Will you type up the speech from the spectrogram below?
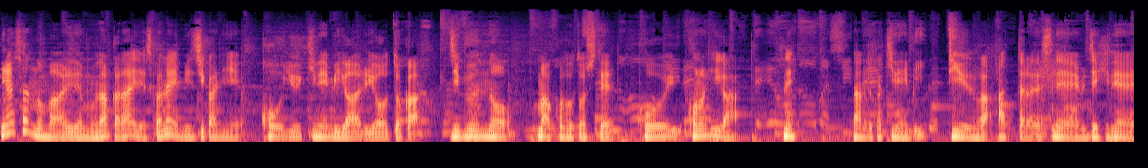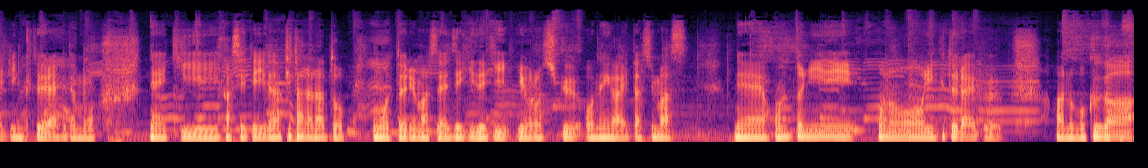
皆さんの周りでもなんかないですかね？身近にこういう記念日があるよとか、自分の、まあ、こととして、こういう、この日がね、なんとか記念日っていうのがあったらですね、ぜひね、 Link to Life でもね、聞かせていただけたらなと思っておりますので、ぜひぜひよろしくお願いいたします。ね、本当に、この Link to Life、あの、僕が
